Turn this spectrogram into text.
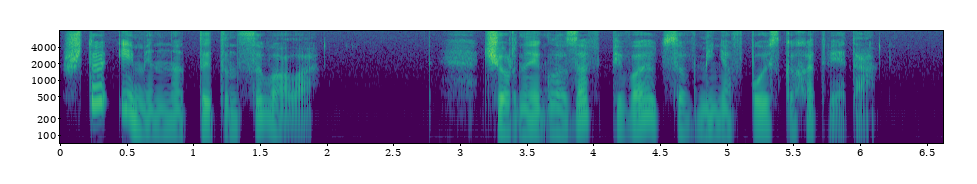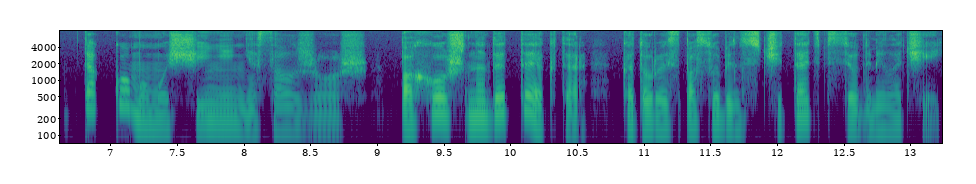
Что именно ты танцевала?» Черные глаза впиваются в меня в поисках ответа. Такому мужчине не солжешь. Похож на детектор, который способен считать все до мелочей.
